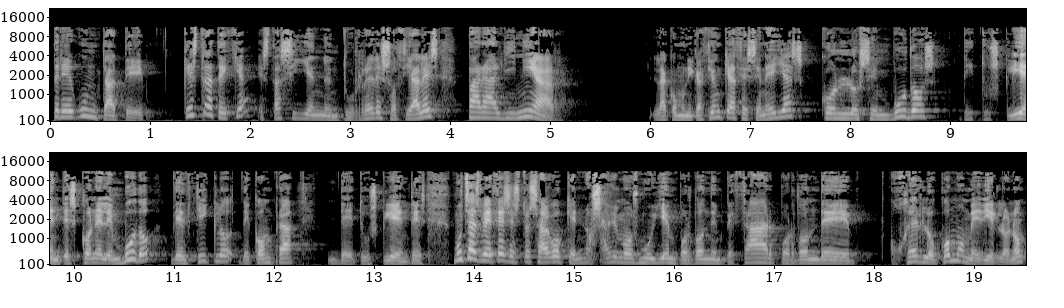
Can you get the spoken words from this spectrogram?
pregúntate, ¿Qué estrategia estás siguiendo en tus redes sociales para alinear la comunicación que haces en ellas con los embudos de tus clientes, con el embudo del ciclo de compra de tus clientes? Muchas veces esto es algo que no sabemos muy bien por dónde empezar, por dónde cogerlo, cómo medirlo, ¿no?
